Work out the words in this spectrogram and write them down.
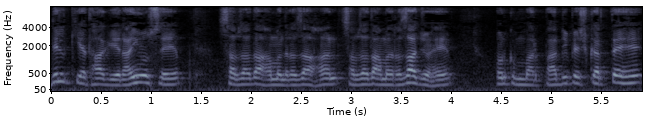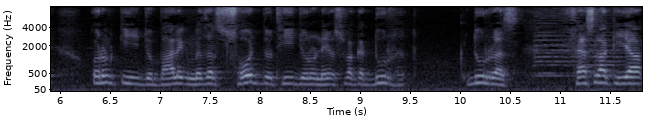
दिल की अथा गहराइयों से सबजादा अहमद रज़ा खान सबजादा अहमद रज़ा जो हैं उनको मुबारकबाद भी पेश करते हैं और उनकी जो बालिग नज़र सोच जो थी, जो उन्होंने उस वक्त दूर दूर रस फैसला किया,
